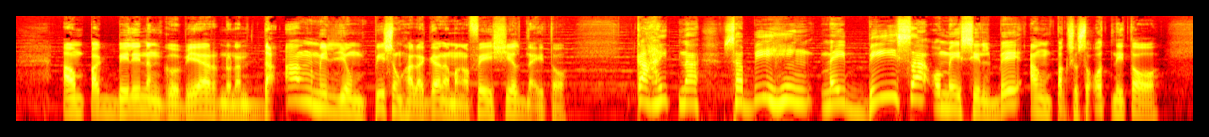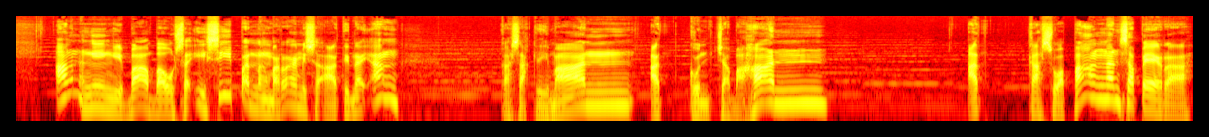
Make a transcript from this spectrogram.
ang pagbili ng gobyerno ng daang milyong pisong halaga ng mga face shield na ito, kahit na sabihing may bisa o may silbi ang pagsusuot nito, ang nangingibabaw sa isipan ng marami sa atin ay ang kasakiman at kuntsabahan at kaswapangan sa pera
